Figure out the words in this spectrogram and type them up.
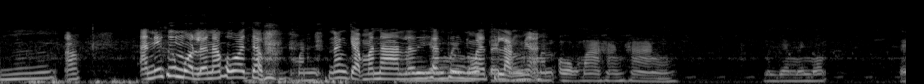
อืมเอาอันนี้คือหมดแล้วนะเพราะว่าจับมันนั่งจับมานานแล้วดิฉันเพิ่งมาทีหลังเนี่ยมันออกมาห่างๆมันยังไม่หมดแต่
